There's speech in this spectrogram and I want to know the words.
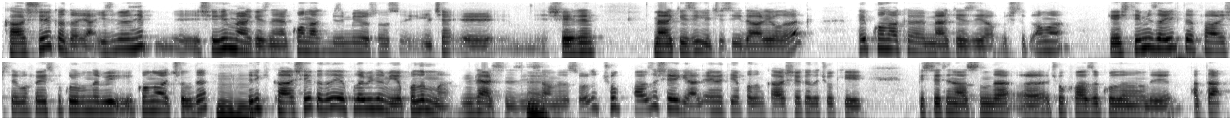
Karşıya kadar yani İzmir'in hep e, şehir merkezine yani Konak bizim biliyorsunuz ilçe e, şehrin merkezi ilçesi idari olarak hep Konak e, merkezli yapmıştık ama geçtiğimiz ay ilk defa işte bu Facebook grubunda bir konu açıldı. Hı hı. Dedik ki karşıya kadar yapılabilir mi? Yapalım mı? Ne dersiniz? Evet. İnsanlara sorduk. Çok fazla şey geldi. Evet yapalım. Karşıya kadar çok iyi. Bisikletin aslında e, çok fazla kullanıldığı. Hatta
